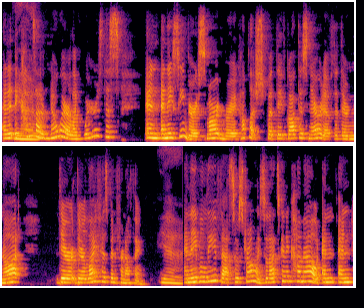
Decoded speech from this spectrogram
and it, it comes out of nowhere like where is this and and they seem very smart and very accomplished but they've got this narrative that they're not their their life has been for nothing Yeah. and they believe that so strongly so that's going to come out and and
